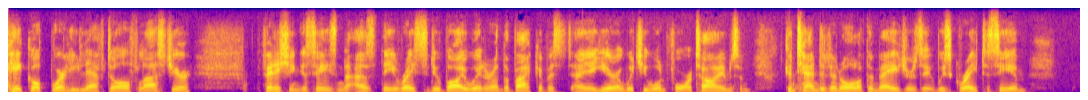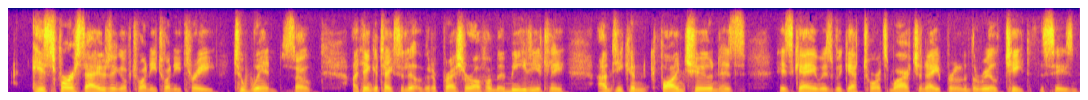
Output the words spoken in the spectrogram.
pick up where he left off last year, finishing the season as the Race to Dubai winner on the back of a, a year in which he won four times and contended in all of the majors. It was great to see him his first outing of 2023 to win. So I think it takes a little bit of pressure off him immediately, and he can fine tune his his game as we get towards March and April and the real teeth of the season.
